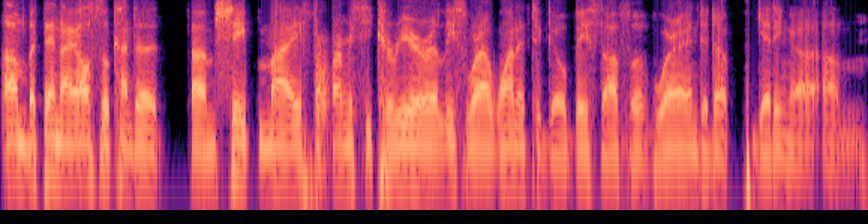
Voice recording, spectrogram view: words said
Um, but then I also kind of um, shaped my pharmacy career, or at least where I wanted to go, based off of where I ended up getting a um,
